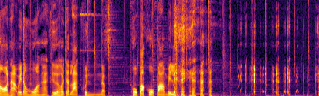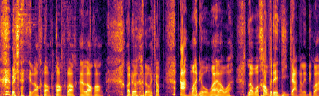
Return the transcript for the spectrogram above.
นอนฮะไม่ต้องห่วงฮะคือเขาจะรักคุณแบบโหปากโหปามไปเลยไม่ใช่หลอกหลอกหลอกหลอกฮะหลอกหลอกขอโทษขอโทษครับอะมาเดี๋ยวผมว่าเราอะเรามาเข้าประเด็นจริงจังกันเลยดีกว่า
